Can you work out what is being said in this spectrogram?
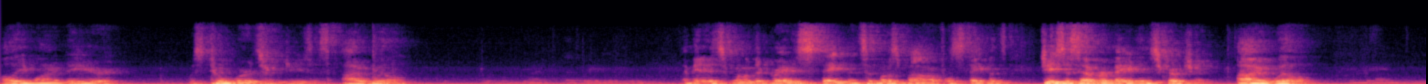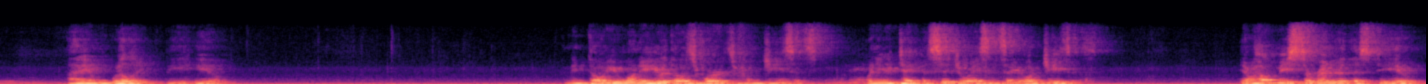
All he wanted to hear was two words from Jesus I will. I mean, it's one of the greatest statements and most powerful statements Jesus ever made in Scripture. I will. I am willing, to be healed. I mean, don't you want to hear those words from Jesus? When you take a situation and say, Oh, Jesus, you know, help me surrender this to you.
